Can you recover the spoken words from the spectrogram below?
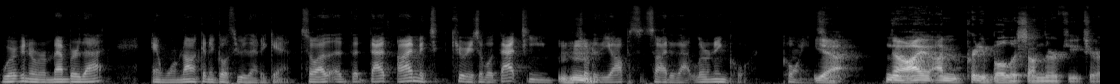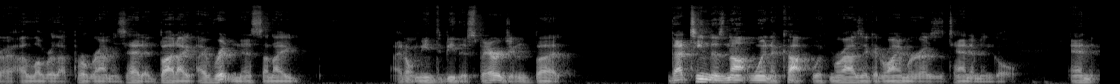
we're going to remember that and we're not going to go through that again. So uh, that, that I'm curious about that team, mm-hmm. sort of the opposite side of that learning coin. Yeah. No, I, am pretty bullish on their future. I, I, love where that program is headed. But I, I've written this, and I, I don't mean to be disparaging, but that team does not win a cup with Mrazek and Reimer as a tandem in goal, and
